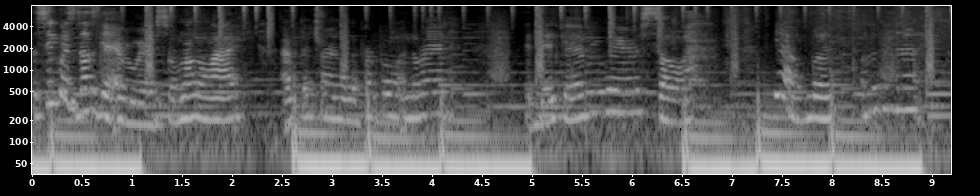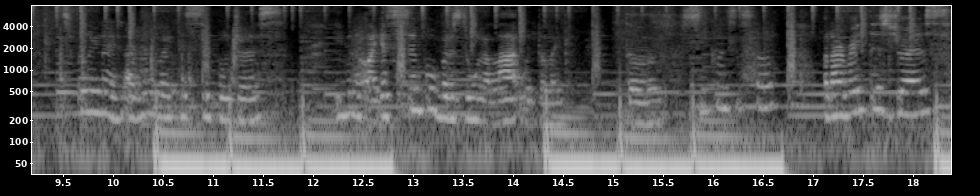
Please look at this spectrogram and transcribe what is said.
The sequins does get everywhere, so I'm not gonna lie. After trying on the purple and the red, it did get everywhere. So yeah, but other than that, it's really nice. I really like this simple dress. Even though like it's simple, but it's doing a lot with the like the sequins and stuff. But I rate this dress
